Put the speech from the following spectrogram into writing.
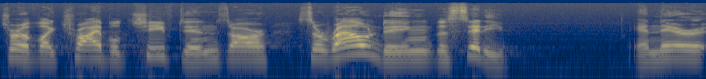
sort of like tribal chieftains, are surrounding the city. And there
